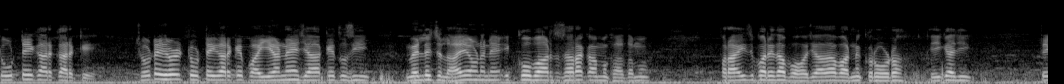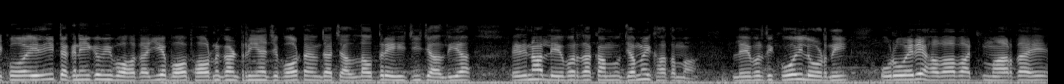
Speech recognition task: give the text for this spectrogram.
ਟੋਟੇ ਕਰ ਕਰਕੇ। ਛੋਟੇ ਛੋਟੇ ਟੋਟੇ ਕਰਕੇ ਪਾਈ ਜਾਣੇ, ਜਾ ਕੇ ਤੁਸੀਂ ਮਿੱਲ 'ਚ ਲਾਏ ਆਉਣੇ ਨੇ, ਇੱਕੋ ਵਾਰ 'ਚ ਸਾਰਾ ਕੰਮ ਖਤਮ। ਪ੍ਰਾਈਸ ਪਰ ਇਹਦਾ ਬਹੁਤ ਜ਼ਿਆਦਾ 1 ਕਰੋੜ, ਠੀਕ ਹੈ ਜੀ। ਤੇ ਕੋ ਇਹਦੀ ਟੈਕਨੀਕ ਵੀ ਬਹੁਤ ਆ ਜੀ, ਇਹ ਬਹੁਤ ਫੋਰਨ ਕੰਟਰੀਆਂ 'ਚ ਬਹੁਤ ਟਾਈਮ ਦਾ ਚੱਲਦਾ, ਉਧਰ ਇਹੀ ਚੀਜ਼ ਚੱਲਦੀ ਆ। ਇਹਦੇ ਨਾਲ ਲੇਬਰ ਦਾ ਕੰਮ ਜਮਾ ਹੀ ਖਤਮ ਆ। ਲੇਬਰ ਦੀ ਕੋਈ ਲੋੜ ਨਹੀਂ। ਔਰ ਉਹ ਇਹਦੇ ਹਵਾ ਵੱਜ- ਮਾਰਦਾ ਇਹ,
